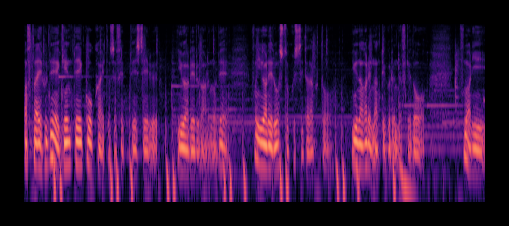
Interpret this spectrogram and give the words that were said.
ま、スタイフで限定公開として設定している URL があるのでその URL を取得していただくという流れになってくるんですけどつまり、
